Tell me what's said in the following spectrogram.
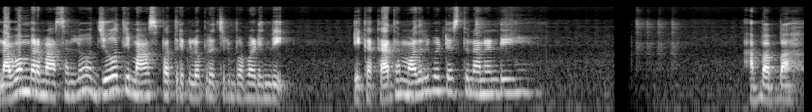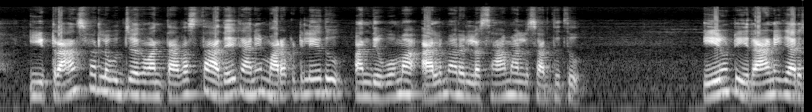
నవంబర్ మాసంలో జ్యోతి మాసపత్రికలో ప్రచురింపబడింది. ఇక కథ మొదలు పెట్టేస్తున్నానండి అబ్బబ్బా! ఈ ట్రాన్స్ఫర్ల ఉద్యోగం అంత అవస్థ అదే కానీ మరొకటి లేదు అంది ఉమ అలమారుల్లో సామాన్లు సర్దుతూ. ఏమిటి రాణిగారు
